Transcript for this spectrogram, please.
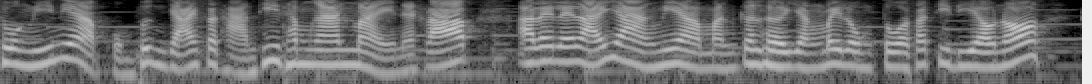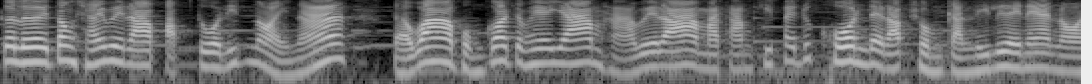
ช่วงนี้เนี่ยผมเพิ่งย้ายสถานที่ทำงานใหม่นะครับ อะไรหลาย ๆ อย่างเนี่ยมันก็เลยยังไม่ลงตัวสัทีเดียวเนาะก็เลยต้องใช้เวลาปรับตัวนิดหน่อยนะ แต่ว่าผมก็จะพยายามหาเวลามาทำคลิปให้ทุกคนได้รับชมกันเรื่อย ๆ แน่นอน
